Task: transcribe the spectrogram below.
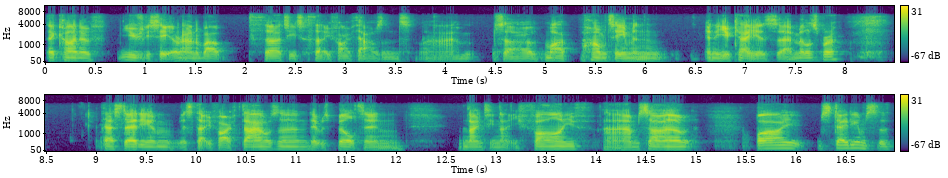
they kind of usually seat around about thirty to thirty-five thousand. Um, so my home team in in the UK is uh, Middlesbrough. Their stadium is thirty-five thousand. It was built in 1995. Um, so by stadiums of-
